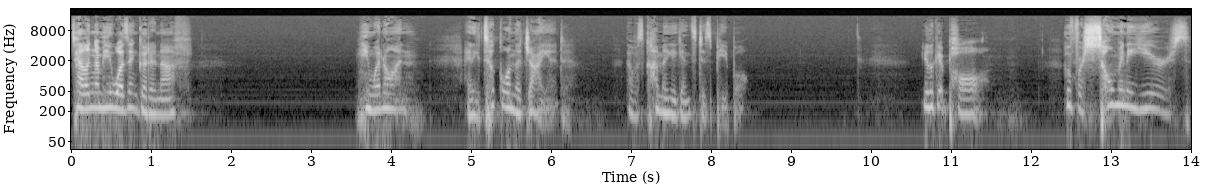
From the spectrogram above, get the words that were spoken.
telling him he wasn't good enough, he went on and he took on the giant that was coming against his people. You look at Paul, who for so many years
